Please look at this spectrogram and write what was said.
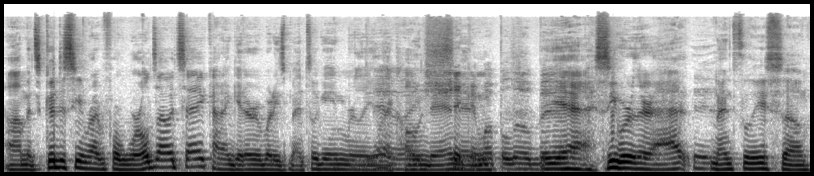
Um, it's good to see them right before Worlds, I would say, kind of get everybody's mental game really Yeah, like like honed in. shake and- them up a little bit. Yeah, see where they're at Yeah. mentally. So,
